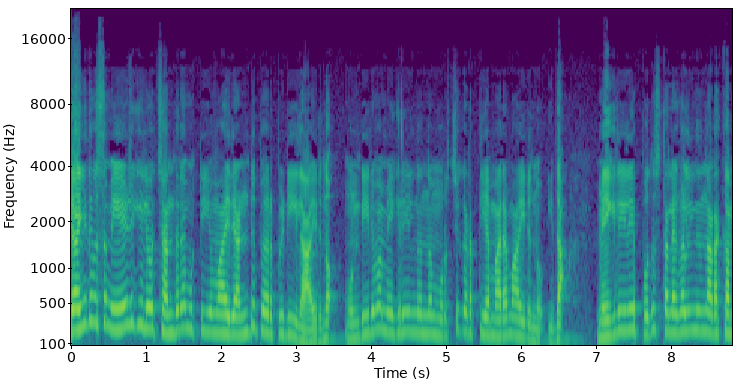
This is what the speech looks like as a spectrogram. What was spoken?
കഴിഞ്ഞ ദിവസം ഏഴ് കിലോ ചന്ദനമുട്ടിയുമായി രണ്ട് പേർ പിടിയിലായിരുന്നു. മുണ്ടീരുമ മേഖലയിൽ നിന്നും മുറിച്ചു കിടത്തിയ മരമായിരുന്നു ഇത്. മേഖലയിലെ പൊതുസ്ഥലങ്ങളിൽ നിന്നടക്കം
